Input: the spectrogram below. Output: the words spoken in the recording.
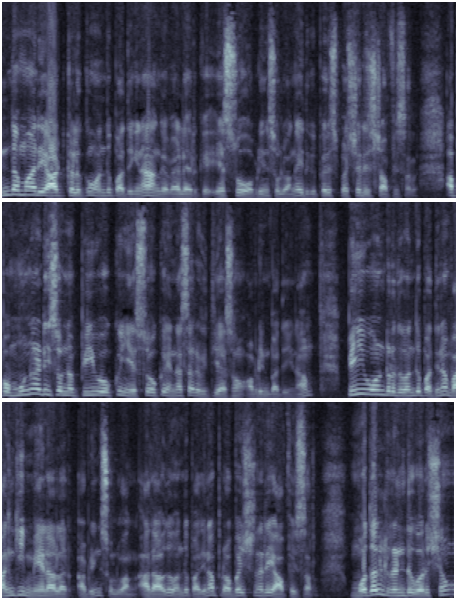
இந்த மாதிரி ஆட்களுக்கும் வந்து பார்த்தீங்கன்னா அங்கே வேலை இருக்குது எஸ்ஓ அப்படின்னு சொல்லுவாங்க. இதுக்கு பேர் ஸ்பெஷலிஸ்ட் ஆஃபீஸர். அப்போ முன்னாடி சொன்ன பிஓக்கும் எஸ்ஓக்கும் என்ன சார் வித்தியாசம் அப்படின்னு பார்த்தீங்கன்னா பிஓன்றது வந்து பார்த்தீங்கன்னா வங்கி மேலாளர் அப்படின்னு சொல்லுவாங்க. அதாவது வந்து பார்த்தீங்கன்னா ப்ரொபேஷனரி ஆஃபீஸர் முதல் ரெண்டு வருஷம்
